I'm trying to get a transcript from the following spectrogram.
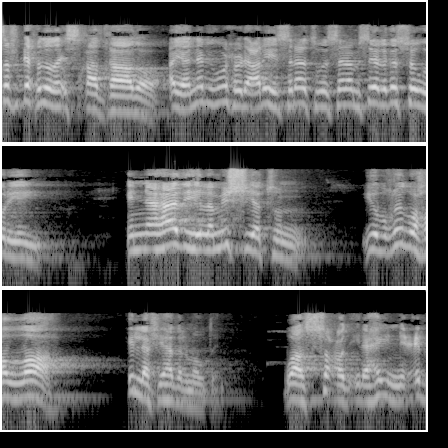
saf dhexdooda isqaadqaado ayaa nebigu wuxuu yidhi calayhi salaatu wasalaam sida laga soo wariyey? Inna haadihi la mishyatun yubghiduha allah ila fi hada almawdin. Waa socod ilaahay necab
